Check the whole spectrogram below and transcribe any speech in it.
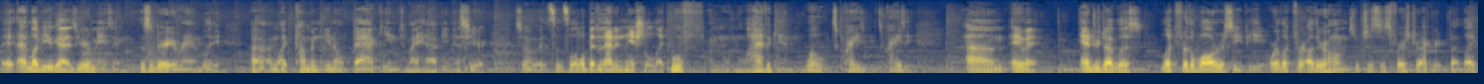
I, I love you guys. You're amazing. This is very rambly. Uh, I'm like coming, you know, back into my happiness here. So it's, it's a little bit of that initial like, woof, I'm alive again. Whoa, it's crazy. It's crazy. Um, anyway, Andrew Douglas, look for the Walrus EP or look for Other Homes, which is his first record. But like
